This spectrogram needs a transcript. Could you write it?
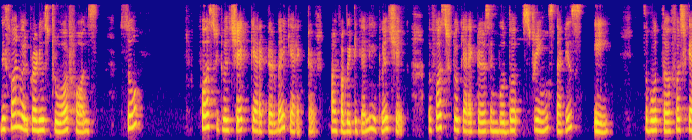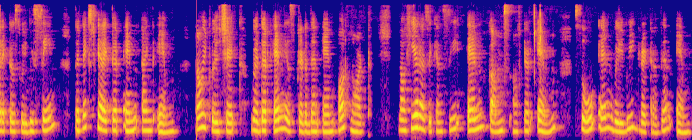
This one will produce true or false. So First, it will check character by character. Alphabetically, it will check. The first two characters in both the strings, that is A. So both the first characters will be same. The next character N and M. Now it will check whether N is greater than M or not. Now here as you can see, N comes after M. So N will be greater than M.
